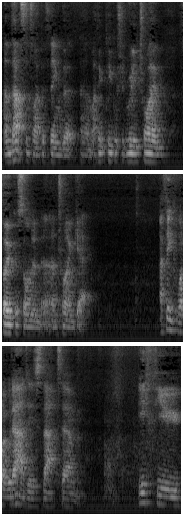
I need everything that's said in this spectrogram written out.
and that's the type of thing that um, I think people should really try and focus on and, and try and get. I think what I would add is that um, if you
